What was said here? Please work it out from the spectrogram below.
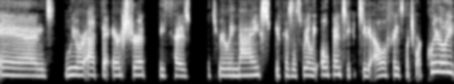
and we were at the airstrip because it's really nice because it's really open so you can see the elephants much more clearly.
